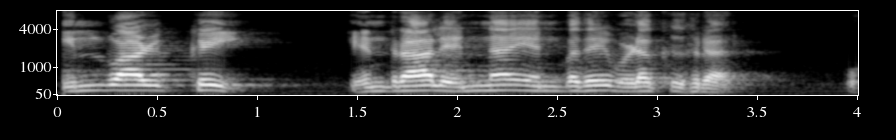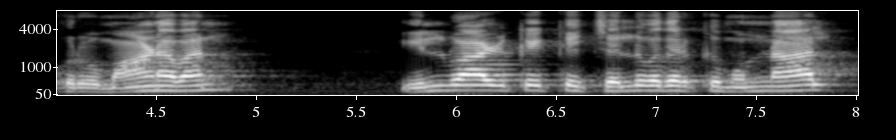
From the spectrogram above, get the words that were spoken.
இல்வாழ்க்கை என்றால் என்ன என்பதை விளக்குகிறார். ஒரு மாணவன் இல்வாழ்க்கைக்கு செல்லுவதற்கு முன்னால்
